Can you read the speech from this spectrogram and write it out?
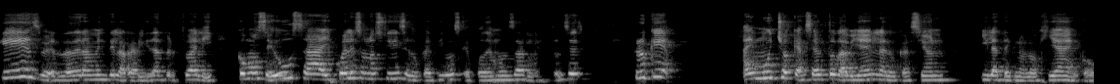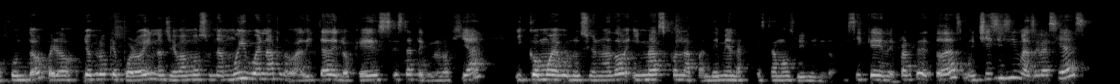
¿qué es verdaderamente la realidad virtual y cómo se usa y cuáles son los fines educativos que podemos darle? Entonces, creo que hay mucho que hacer todavía en la educación y la tecnología en conjunto, pero yo creo que por hoy nos llevamos una muy buena probadita de lo que es esta tecnología y cómo ha evolucionado y más con la pandemia en la que estamos viviendo. Así que de parte de todas, muchísimas gracias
